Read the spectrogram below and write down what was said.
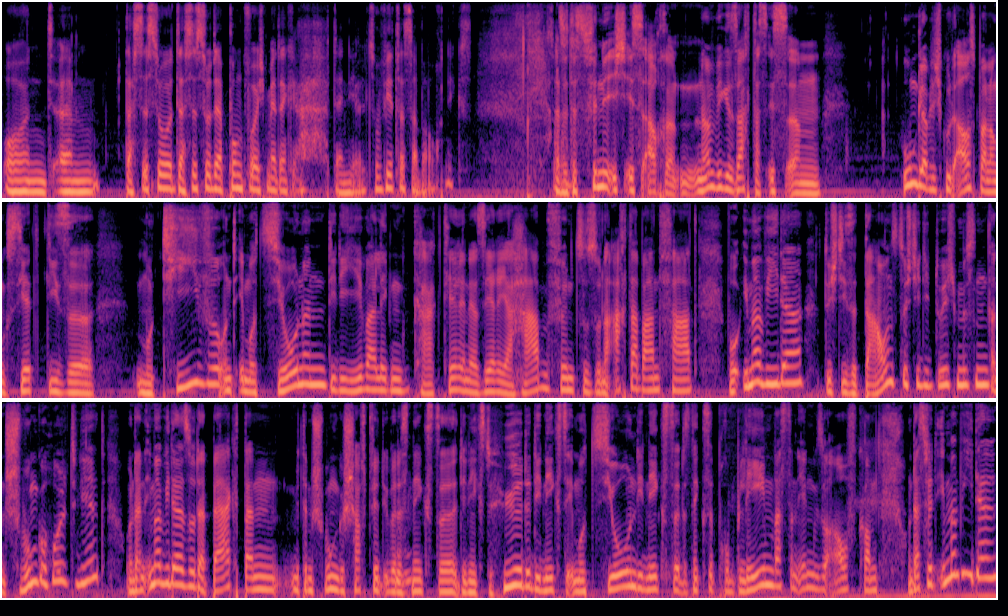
Und ähm, das ist so, das ist so der Punkt, wo ich mir denke, ah, Daniel, so wird das aber auch nichts. Also das finde ich ist auch, äh, ne, wie gesagt, das ist ähm, unglaublich gut ausbalanciert, diese Motive und Emotionen, die die jeweiligen Charaktere in der Serie haben, führen zu so einer Achterbahnfahrt, wo immer wieder durch diese Downs, durch die die durch müssen, dann Schwung geholt wird und dann immer wieder so der Berg dann mit dem Schwung geschafft wird über das nächste, die nächste Hürde, die nächste Emotion, die nächste, das nächste Problem, was dann irgendwie so aufkommt. Und das wird immer wieder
